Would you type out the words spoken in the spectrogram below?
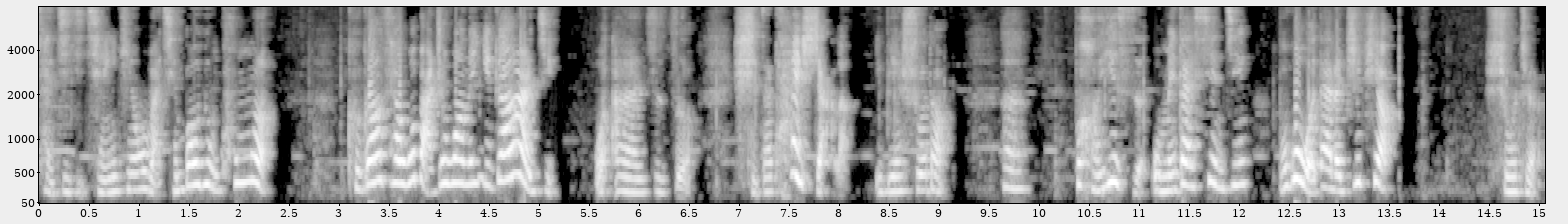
才记起前一天我把钱包用空了。可刚才我把这忘得一干二净，我暗暗自责，实在太傻了。一边说道：“嗯，不好意思，我没带现金，不过我带了支票。”说着，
